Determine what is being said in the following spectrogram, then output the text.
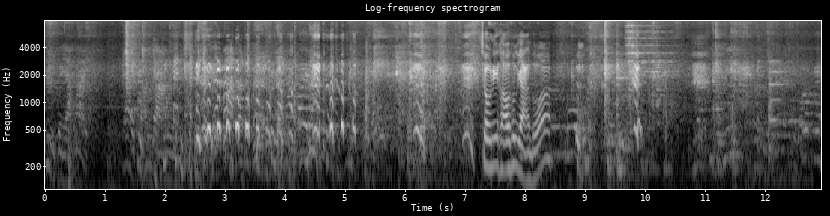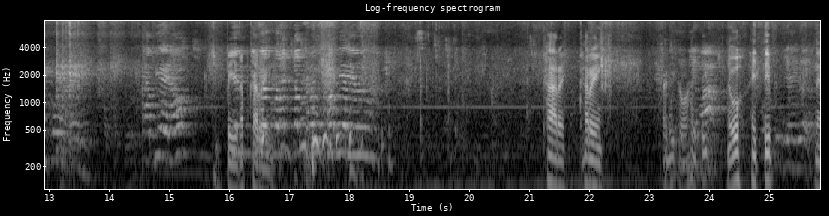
คือจะอยากได้ได้สามอย่างเลยช่วงนี้เขาเอาทุกอย่างตัวอาเบียร์เนาะไปรับค่าแรงจบจบจบเบียร์อยู่ค่าอะไรค่าแรงอันนี้เขาให้ติ๊บโอ้ให้ติปแน่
